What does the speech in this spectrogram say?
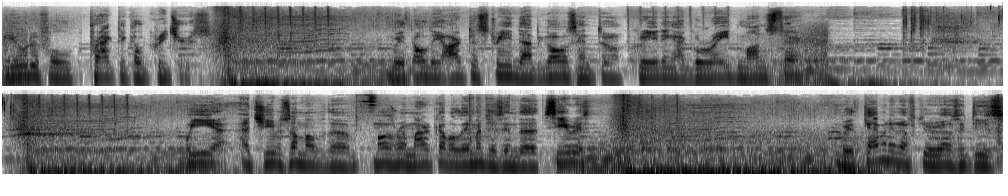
beautiful, practical creatures with all the artistry that goes into creating a great monster. We uh, achieved some of the most remarkable images in the series. With Cabinet of Curiosities,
